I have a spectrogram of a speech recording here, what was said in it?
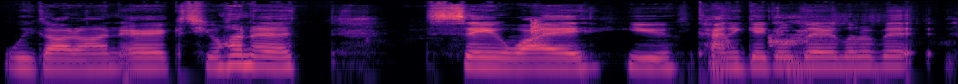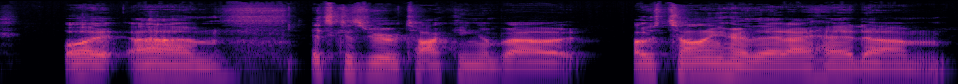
we got on. Eric, do you want to say why you kind of giggled there a little bit? Well, um, it's because we were talking about. I was telling her that I had, um,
